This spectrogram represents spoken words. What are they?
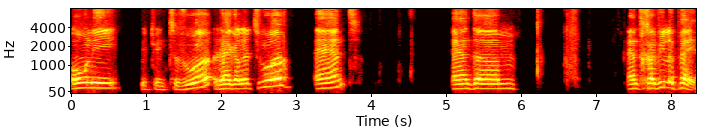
Only between tavua, regular tavua, and and um and chavila.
